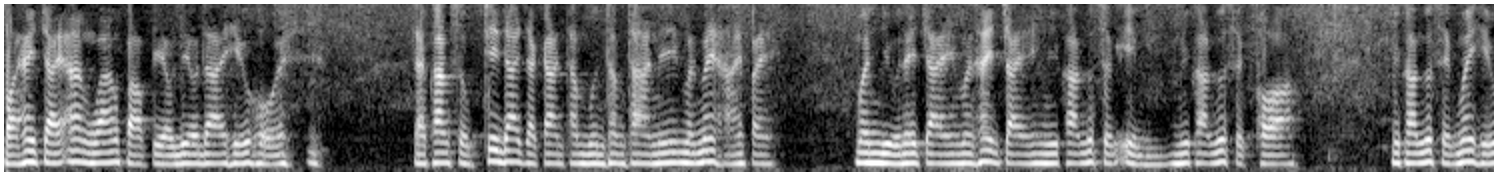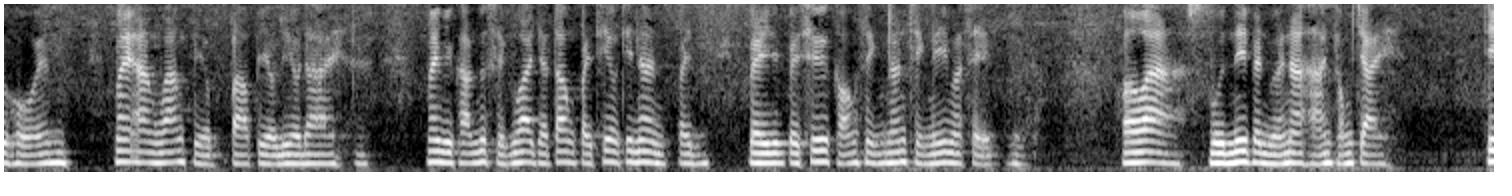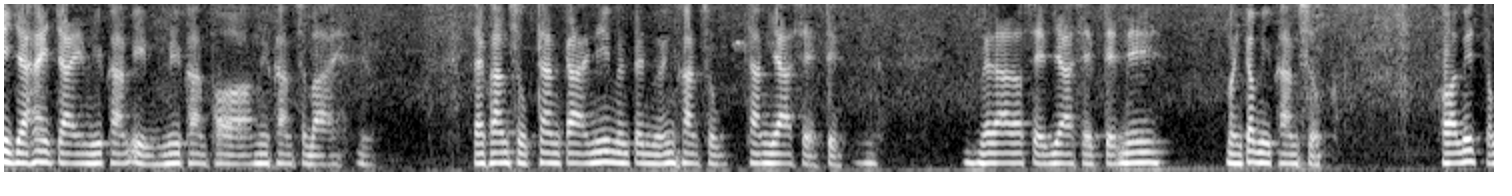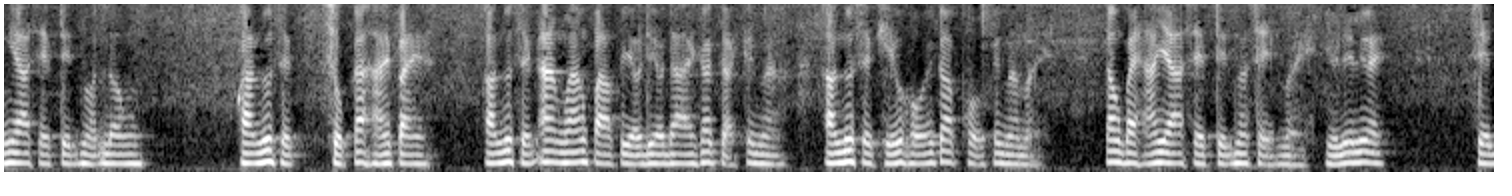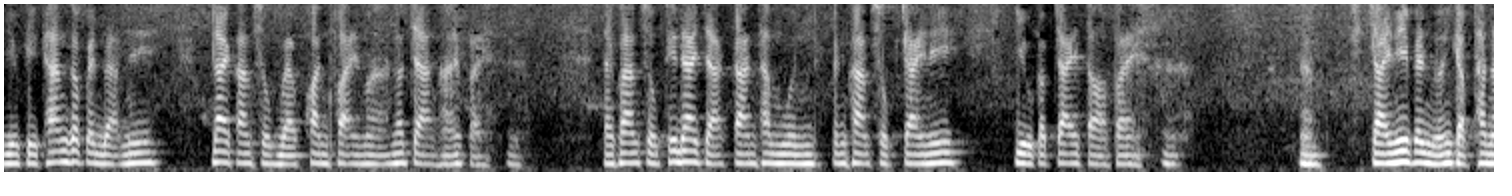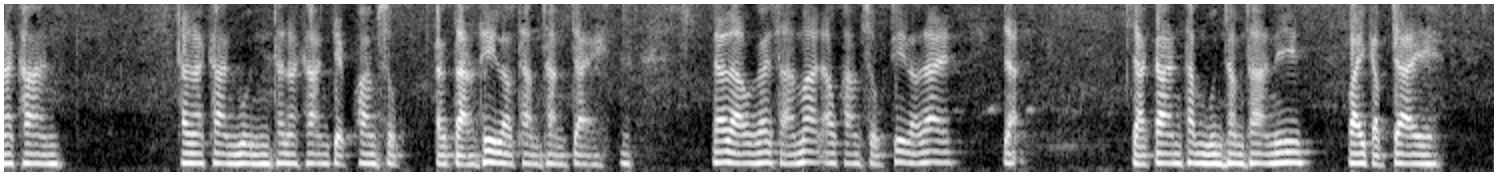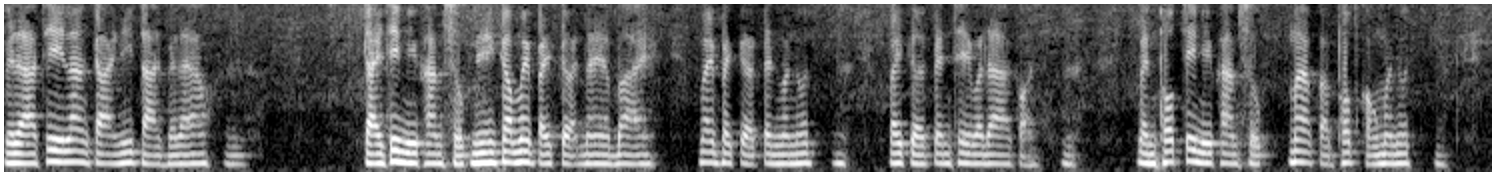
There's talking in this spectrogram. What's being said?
ปล่อยให้ใจอ้างว้างเปล่าเปลี่ยวเดียวดายหิวโหย แต่ความสุขที่ได้จากการทำบุญทำทานนี้มันไม่หายไป มันอยู่ในใจ มันให้ใจมีความรู้สึกอิ่ม มีความรู้สึกพอ มีความรู้สึกไม่หิวโหย ไม่อ้างว้างเปลี่ยวเปล่าเปลี่ยวเดียวดายไม่มีความรู้สึกว่าจะต้องไปเที่ยวที่นั่นไปไปไปซื้อของสิ่งนั้นสิ่งนี้มาเสพเพราะว่าบุญนี้เป็นเหมือนอาหารของใจ ที่จะให้ใจมีความอิ่ม มีความพอ มีความสบาย แต่ความสุขทางกายนี้มันเป็นเหมือนความสุขทางยาเสพติด เวลาเราเสพยาเสพติดนี้ มันก็มีความสุข พอฤทธิ์ของยาเสพติดหมดลง ความรู้สึกสุขก็หายไป ความรู้สึกอ้างว้างเปล่าเปลี่ยวเดียวดายก็เกิดขึ้นมา ความรู้สึกหิวโหยก็โผล่ขึ้นมาใหม่ ต้องไปหายาเสพติดมาเสพใหม่ อยู่เรื่อยๆ เสพอยู่กี่ครั้งก็เป็นแบบนี้ ได้ความสุขแบบควันไฟมาแล้วจางหายไป แต่ความสุขที่ได้จากการทำบุญเป็นความสุขใจนี้อยู่กับใจต่อไปใจนี้เป็นเหมือนกับธนาคาร ธนาคารบุญ ธนาคารเก็บความสุขต่างๆ ที่เราทำทางใจ แล้วเราก็สามารถเอาความสุขที่เราได้จากจากการทำบุญทำทานนี้ไปกับใจ เวลาที่ร่างกายนี้ตายไปแล้ว ใจที่มีความสุขนี้ก็ไม่ไปเกิดในอบาย ไม่ไปเกิดเป็นมนุษย์ ไปเกิดเป็นเทวดาก่อน เป็นภพที่มีความสุขมากกว่าภพของมนุษย์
